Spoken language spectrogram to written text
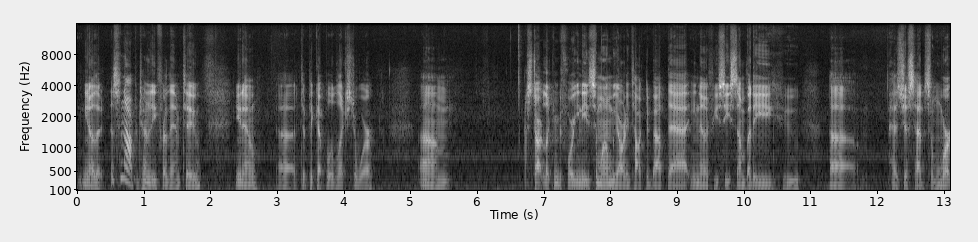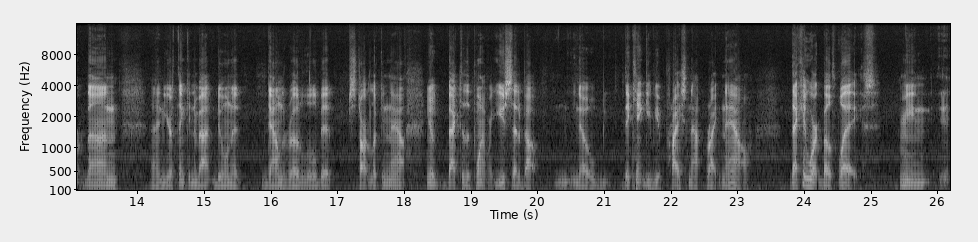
you know, it's an opportunity for them too, you know, uh, to pick up a little extra work. Um, start looking before you need someone. We already talked about that. You know, if you see somebody who uh, has just had some work done and you're thinking about doing it down the road a little bit, start looking now. You know, back to the point where you said about, you know, they can't give you a price now right now. That can work both ways. I mean, it,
